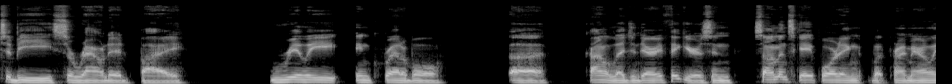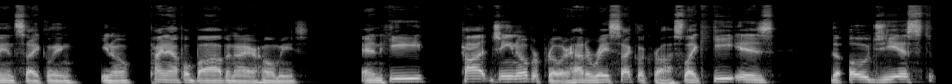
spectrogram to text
to be surrounded by really incredible uh kind of legendary figures and some in skateboarding but primarily in cycling you know pineapple bob and i are homies and he taught Gene Oberpriller how to race cyclocross. Like he is the OGest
